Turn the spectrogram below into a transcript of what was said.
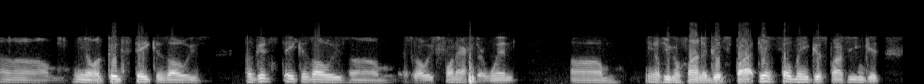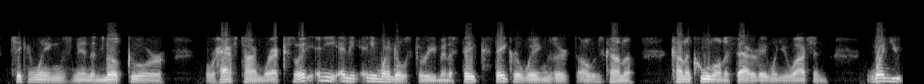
Um, you know, a good steak is always a good steak is always um is always fun after a win. Um, you know, if you can find a good spot, there's so many good spots you can get chicken wings, man, a nook or or halftime rec. So any any any one of those three, man, a steak steak or wings are always kind of kind of cool on a Saturday when you're watching when you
